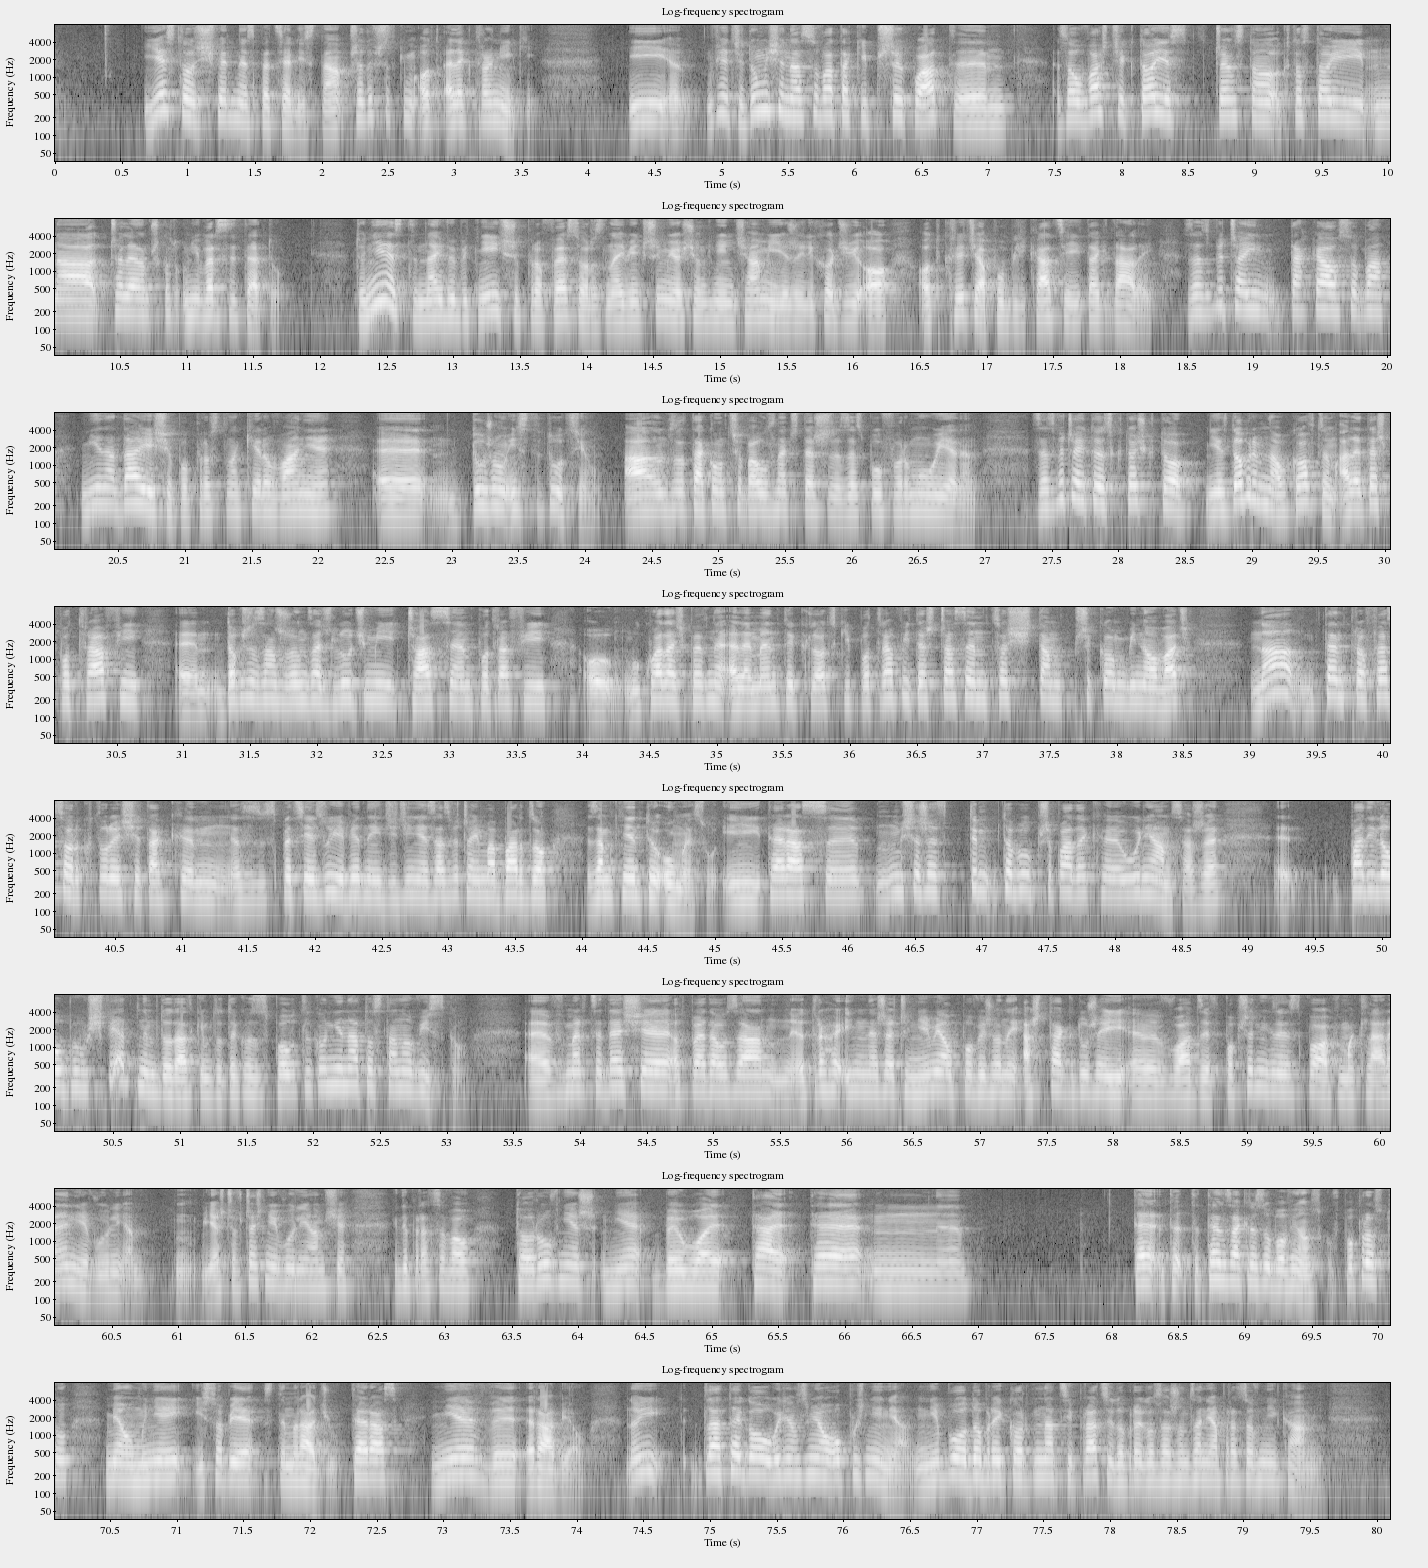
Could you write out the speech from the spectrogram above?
Jest to świetny specjalista, przede wszystkim od elektroniki. I e, wiecie, tu mi się nasuwa taki przykład. Zauważcie, kto jest często, kto stoi na czele na przykład uniwersytetu. To nie jest najwybitniejszy profesor z największymi osiągnięciami, jeżeli chodzi o odkrycia, publikacje i tak dalej. Zazwyczaj taka osoba nie nadaje się po prostu na kierowanie dużą instytucją, a za taką trzeba uznać też zespół Formuły 1. Zazwyczaj to jest ktoś, kto jest dobrym naukowcem, ale też potrafi em, dobrze zarządzać ludźmi, czasem potrafi układać pewne elementy, klocki, potrafi też czasem coś tam przykombinować. No, ten profesor, który się tak specjalizuje w jednej dziedzinie, zazwyczaj ma bardzo zamknięty umysł. I teraz y, myślę, że w tym to był przypadek e, Williamsa, że y, Paddy Lowe był świetnym dodatkiem do tego zespołu, tylko nie na to stanowisko. E, W Mercedesie odpowiadał za e, trochę inne rzeczy, nie miał powierzonej aż tak dużej e, władzy. W poprzednich zespołach, w McLarenie, w William, jeszcze wcześniej w Williamsie, gdy pracował, to również nie były te, te mm, te, te, te- ten zakres obowiązków. Po prostu miał mniej i sobie z tym radził. Teraz nie wyrabiał. No i dlatego Williams miał opóźnienia. Nie było dobrej koordynacji pracy, dobrego zarządzania pracownikami.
